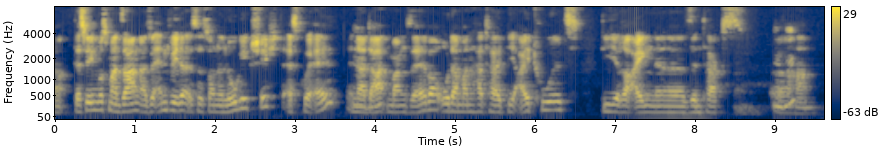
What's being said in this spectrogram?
Ja. Deswegen muss man sagen, also entweder ist es so eine Logikschicht, SQL, in mhm. der Datenbank selber, oder man hat halt BI-Tools, die ihre eigene Syntax äh, mhm. haben.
